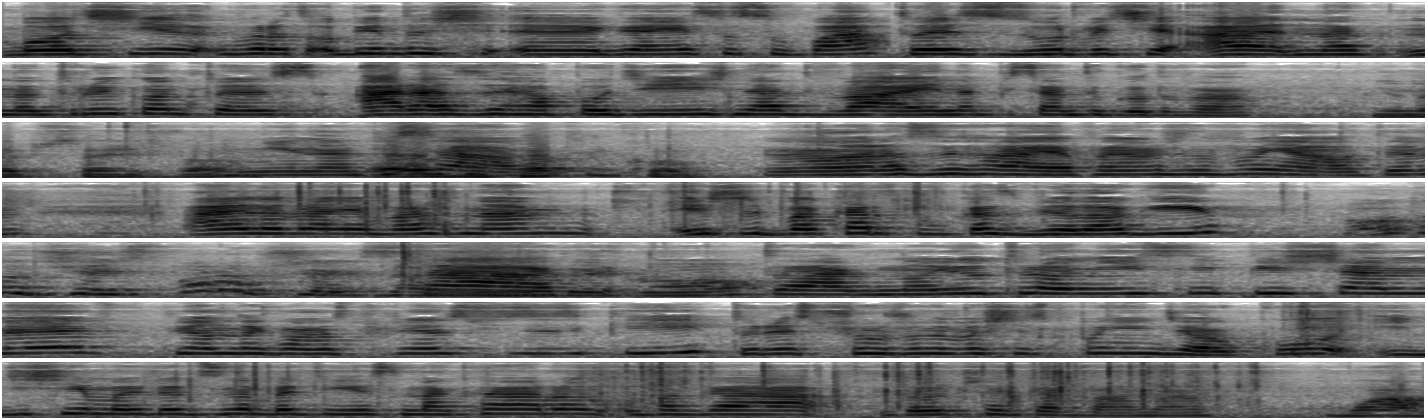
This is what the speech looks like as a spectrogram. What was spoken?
bo dzisiaj akurat objętość e, grania stosupa, to jest wzór, wiecie, a na, na trójkąt to jest a razy h podzielić na 2 i napisałam tylko 2. Nie napisałeś dwa? Nie napisałam. A tylko. No razy h, ja powiem, że zapomniałam o tym. Ale dobra, nieważne. Jeszcze była kartkówka z biologii. O, to dzisiaj sporo przy egzaminie Tak, tego. tak, no jutro nic nie piszemy. W piątek mamy sprawdzian z fizyki, który jest przełożony właśnie z poniedziałku. I dzisiaj, moi drodzy, nawet jest makaron, uwaga, Dolce Gabbana. Wow,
